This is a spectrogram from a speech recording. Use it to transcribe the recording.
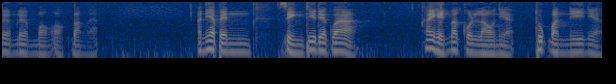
เริ่มเริ่มมองออกบ้างแล้ว อันนี้เป็นสิ่งที่เรียกว่าให้เห็นว่าคนเราเนี่ยทุกวันนี้เนี่ย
